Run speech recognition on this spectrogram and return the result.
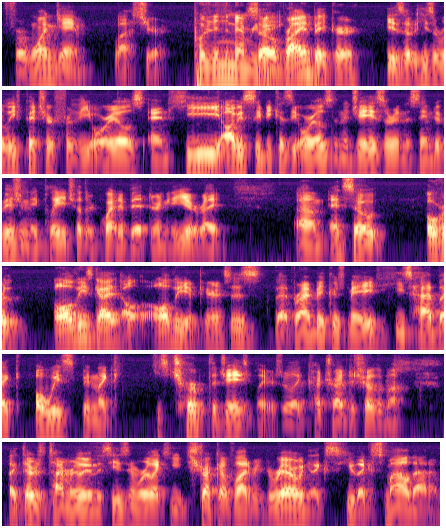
for one game last year. Put it in the memory So bank. Bryan Baker is a he's a relief pitcher for the Orioles, and he obviously because the Orioles and the Jays are in the same division, they play each other quite a bit during a year, right? Um, and so over all these guys, all, all the appearances that Bryan Baker's made, he's had like always been like he's chirped the Jays players or like tried to show them up. Like there was a time earlier in the season where like he struck out Vladimir Guerrero and he like he like smiled at him,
